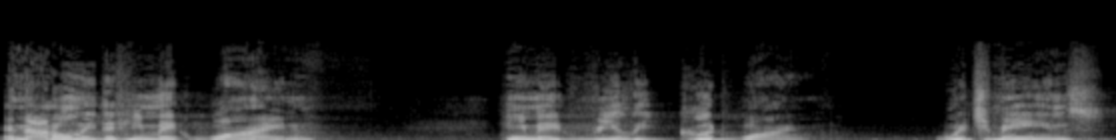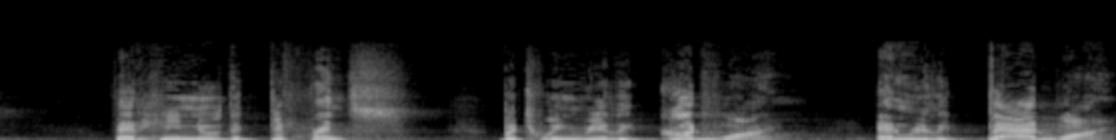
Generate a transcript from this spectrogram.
And not only did he make wine, he made really good wine, which means that he knew the difference between really good wine and really bad wine.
